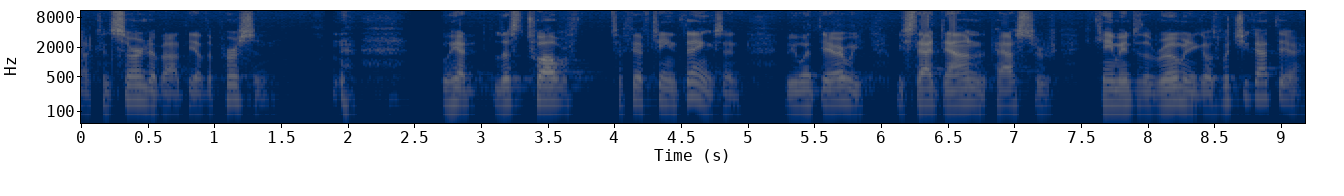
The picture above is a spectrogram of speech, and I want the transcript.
uh, concerned about the other person. we had list 12 to 15 things, and we went there. We, we sat down, and the pastor came into the room, and he goes, "What you got there?"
